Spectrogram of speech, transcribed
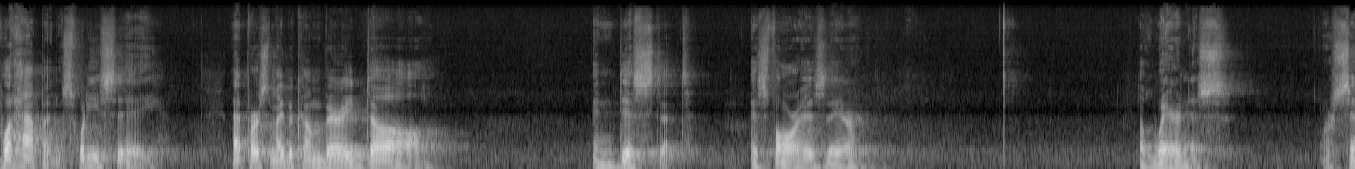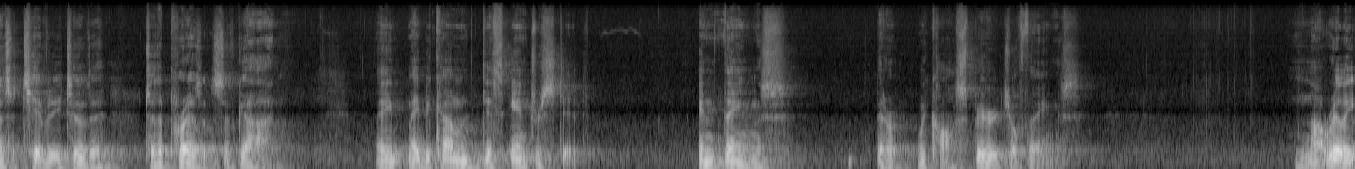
what happens? What do you see? That person may become very dull and distant as far as their awareness or sensitivity to the, to the presence of God. They may become disinterested in things that are, we call spiritual things. Not really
